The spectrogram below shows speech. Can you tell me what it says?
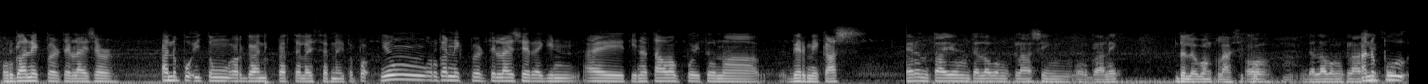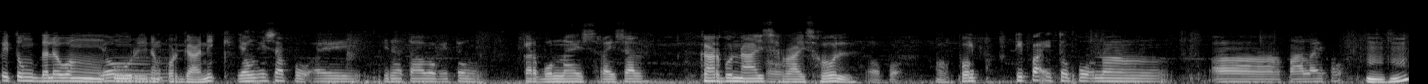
organic fertilizer. Ano po itong organic fertilizer na ito po? Yung organic fertilizer ay, gin- ay tinatawag po ito na vermicast. Meron tayong dalawang klasing organic. Dalawang klase po. Oh, dalawang klase ano po itong dalawang Yung- uri ng organic? Yung isa po ay tinatawag itong carbonized risal. Carbonized Oh. rice hull. Opo. Opo. Tip- tipa ito po ng ah, palay po. Mhm.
